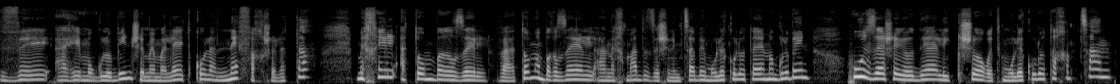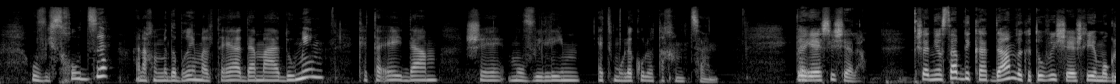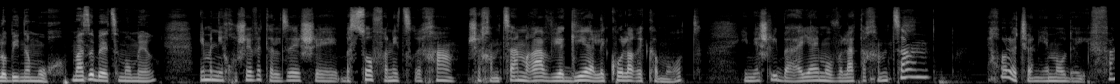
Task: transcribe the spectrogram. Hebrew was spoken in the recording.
וההמוגלובין שממלא את כל הנפח של התא, מכיל אטום ברזל. והאטום הברזל הנחמד הזה שנמצא במולקולות ההמוגלובין, הוא זה שיודע לקשור את מולקולות החמצן, ובזכות זה אנחנו מדברים על תאי הדם האדומים כתאי דם שמובילים את מולקולות החמצן. רגע, יש לי שאלה. כשאני עושה בדיקת דם וכתוב לי שיש לי המוגלובין נמוך, מה זה בעצם אומר? אם אני חושבת על זה שבסוף אני צריכה שחמצן רב יגיע לכל הרקמות, אם יש לי בעיה עם הובלת החמצן, יכול להיות שאני אהיה מאוד עייפה,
